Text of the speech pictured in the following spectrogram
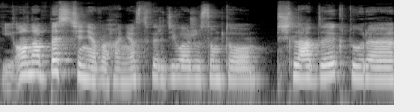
I ona bez cienia wahania stwierdziła, że są to ślady, które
